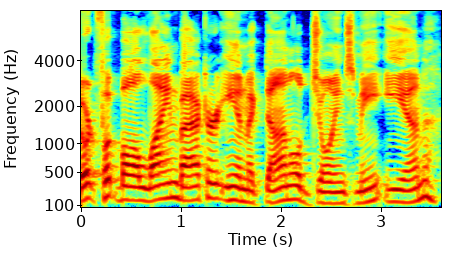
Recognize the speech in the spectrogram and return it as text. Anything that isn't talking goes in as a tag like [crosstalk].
Dordt football linebacker Ian MacDonald joins me. Ian,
